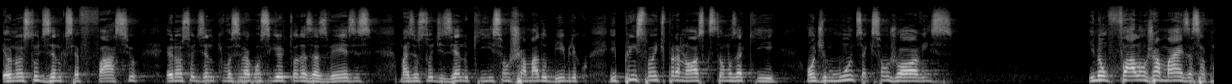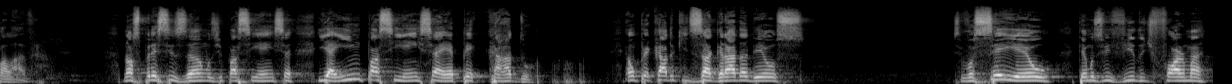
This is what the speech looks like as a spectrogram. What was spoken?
Eu não estou dizendo que isso é fácil, eu não estou dizendo que você vai conseguir todas as vezes, mas eu estou dizendo que isso é um chamado bíblico, e principalmente para nós que estamos aqui, onde muitos aqui são jovens e não falam jamais essa palavra. Nós precisamos de paciência, e a impaciência é pecado. É um pecado que desagrada a Deus. Se você e eu temos vivido de forma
